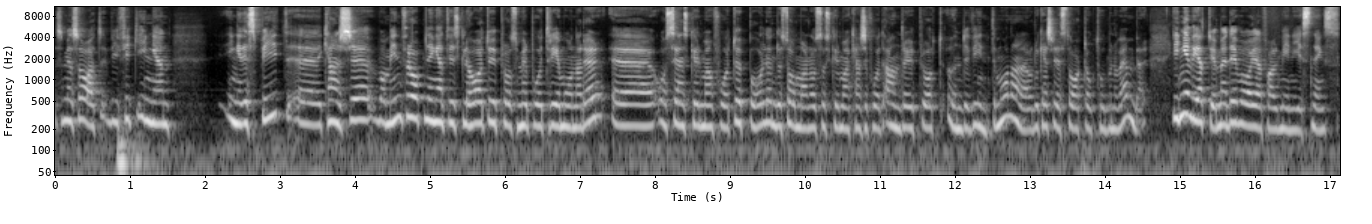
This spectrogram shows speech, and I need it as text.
som jag sa, att vi fick ingen ingen respit. Eh, kanske var min förhoppning att vi skulle ha ett utbrott som höll på i tre månader eh, och sen skulle man få ett uppehåll under sommaren och så skulle man kanske få ett andra utbrott under vintermånaderna och då kanske det startar oktober-november. Ingen vet ju men det var i alla fall min gissnings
